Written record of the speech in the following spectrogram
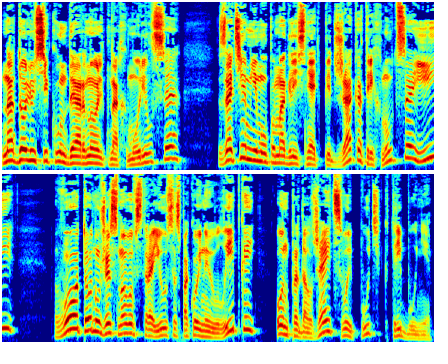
На долю секунды Арнольд нахмурился, затем ему помогли снять пиджак, отряхнуться, и... Вот он уже снова в строю, со спокойной улыбкой, он продолжает свой путь к трибуне.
